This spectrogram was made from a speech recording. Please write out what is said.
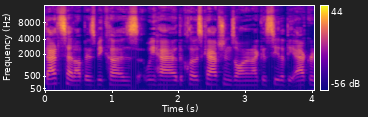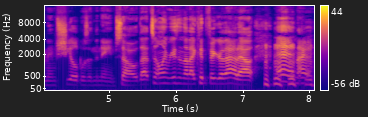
that's set up is because we had the closed captions on, and I could see that the acronym SHIELD was in the name. So that's the only reason that I could figure that out. And I,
